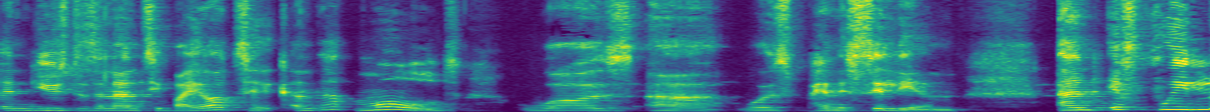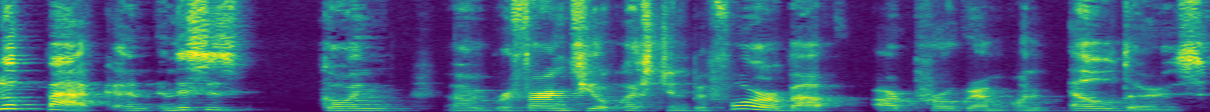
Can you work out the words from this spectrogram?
and used as an antibiotic, and that mold was uh, was penicillium. And if we look back, and, and this is going um, referring to your question before about our program on elders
